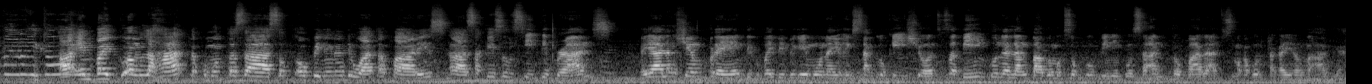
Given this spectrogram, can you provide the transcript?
pero ikaw. Ah, invite ko ang lahat na pumunta sa soft opening ng Diwata Paris ah, sa Quezon City branch. Kaya lang syempre, hindi ko pa ibibigay muna yung exact location. Sasabihin ko na lang bago mag-soft opening kung saan to para at least makapunta kayo ng maaga.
